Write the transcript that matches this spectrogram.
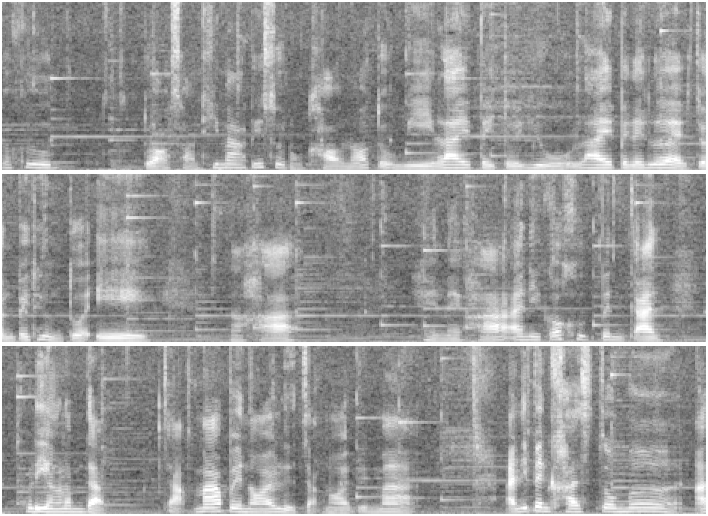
ก็คือตัวอักษรที่มากที่สุดของเขาเนาะตัว V ไล่ไปตัว U ไล่ไปเรื่อยๆ จนไปถึงตัว A นะคะ เห็นไหมคะ อันนี้ก็คือเป็นการเรียงลำดับ จากมากไปน้อยหรือจากน้อยไปมาก อันนี้เป็น customer อะ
